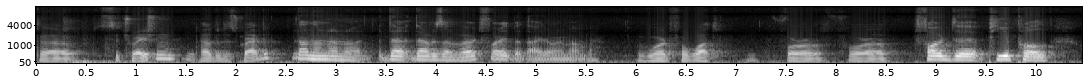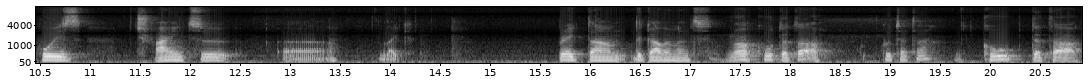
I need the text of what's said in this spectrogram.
the situation? How to describe it? No, no, no, no. There, there was a word for it, but I don't remember. A word for what? For for uh, for the people who is trying to uh, like break down the government no coup d'état. Coup d'état Coup d'état.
